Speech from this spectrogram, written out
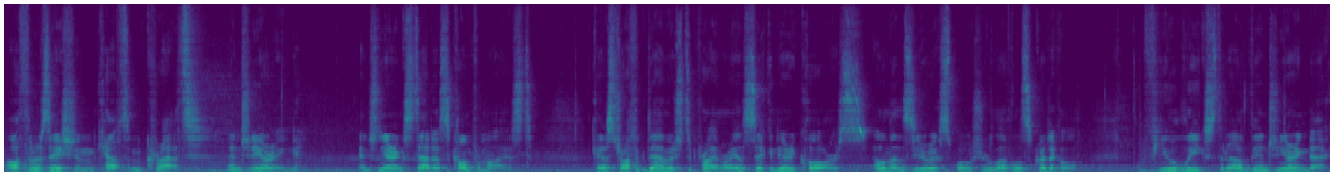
Authorization, Captain Kratt. Engineering. Engineering status compromised. Catastrophic damage to primary and secondary cores. Element 0 exposure levels critical. Fuel leaks throughout the engineering deck.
